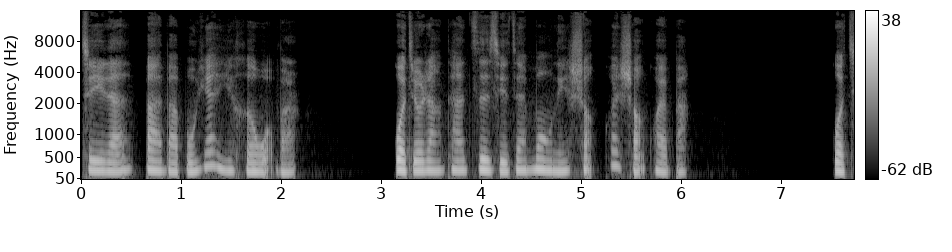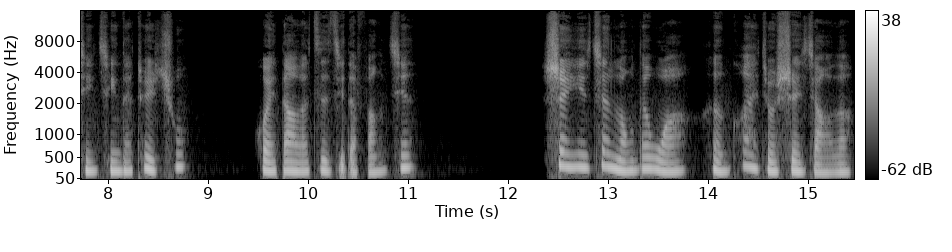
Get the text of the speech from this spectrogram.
既然爸爸不愿意和我玩，我就让他自己在梦里爽快爽快吧。我轻轻的退出，回到了自己的房间。睡意正浓的我很快就睡着了。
